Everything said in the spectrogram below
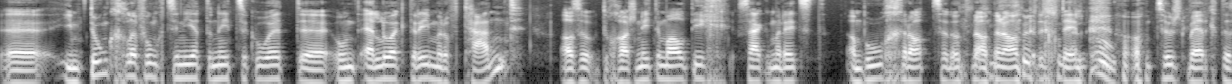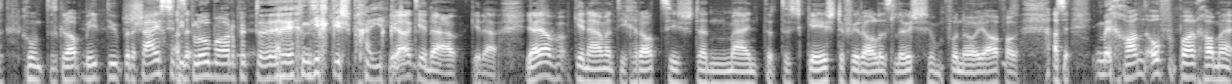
äh, im Dunkeln funktioniert er nicht so gut äh, und er schaut immer auf die Hände. Also du kannst nicht einmal dich, sagen wir jetzt, am Bauch kratzen oder an einer anderen Stelle. Und sonst merkt er, kommt das gerade mit über. Scheiße, Also- Diplomarbeit äh, nicht gespeichert. Ja, genau, genau. Ja, ja, genau, wenn die kratzt ist, dann meint er, das ist Geste für alles löschen und von neu anfangen. Also, man kann, offenbar kann man,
